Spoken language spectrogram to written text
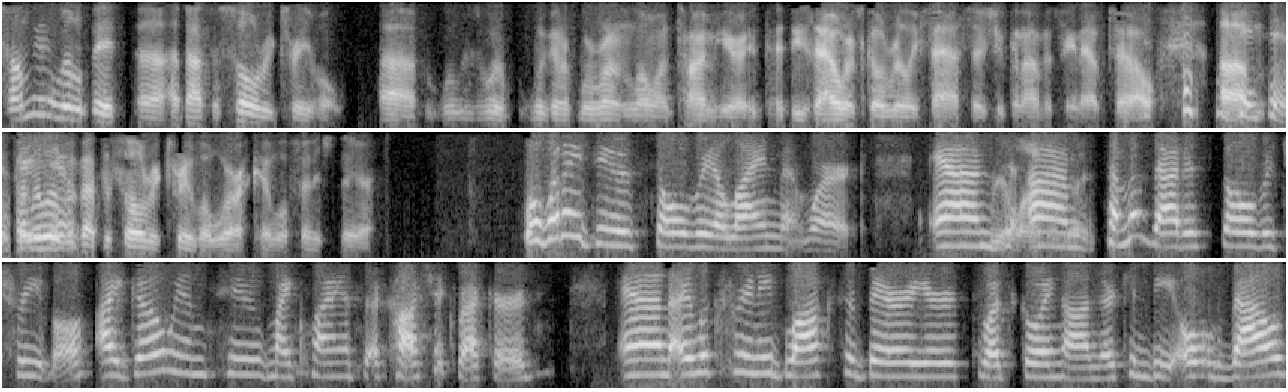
Tell me a little bit uh, about the soul retrieval. Uh, we're we're, gonna, we're running low on time here. These hours go really fast, as you can obviously now tell. Um, tell me a little bit about the soul retrieval work, and we'll finish there. Well, what I do is soul realignment work. And um, right. some of that is soul retrieval. I go into my clients' Akashic records and I look for any blocks or barriers to what's going on. There can be old vows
